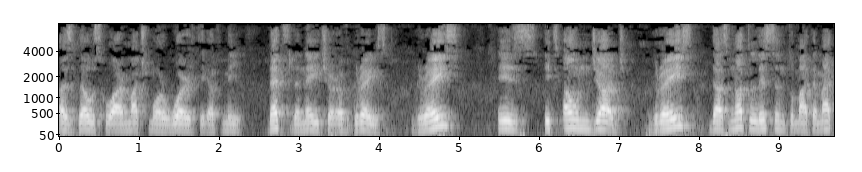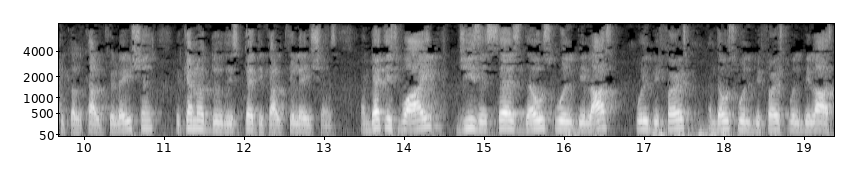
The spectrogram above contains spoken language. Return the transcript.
as those who are much more worthy of me That's the nature of grace. Grace is its own judge. Grace does not listen to mathematical calculations. You cannot do these petty calculations. And that is why Jesus says those who will be last will be first, and those who will be first will be last.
